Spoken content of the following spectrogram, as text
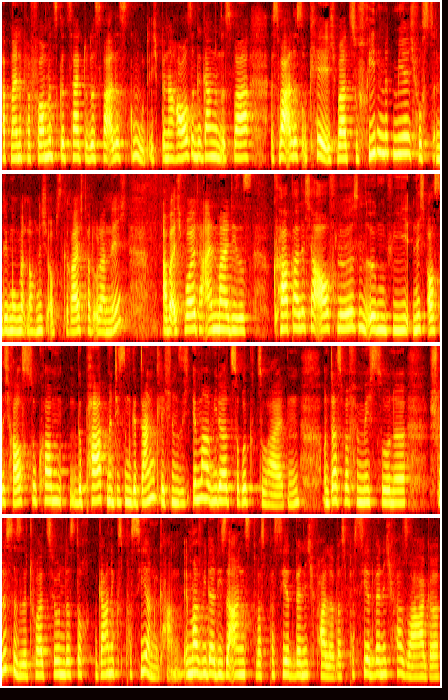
habe meine Performance gezeigt und es war alles gut. Ich bin nach Hause gegangen und es war, es war alles okay. Ich war zufrieden mit mir. Ich wusste in dem Moment noch nicht, ob es gereicht hat oder nicht. Aber ich wollte einmal dieses körperliche Auflösen, irgendwie nicht aus sich rauszukommen, gepaart mit diesem Gedanklichen, sich immer wieder zurückzuhalten. Und das war für mich so eine Schlüsselsituation, dass doch gar nichts passieren kann. Immer wieder diese Angst, was passiert, wenn ich falle, was passiert, wenn ich versage.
